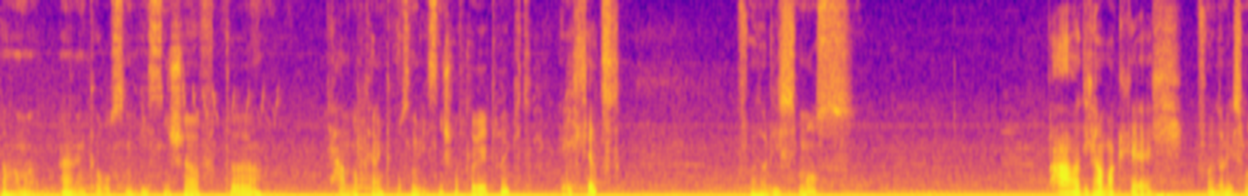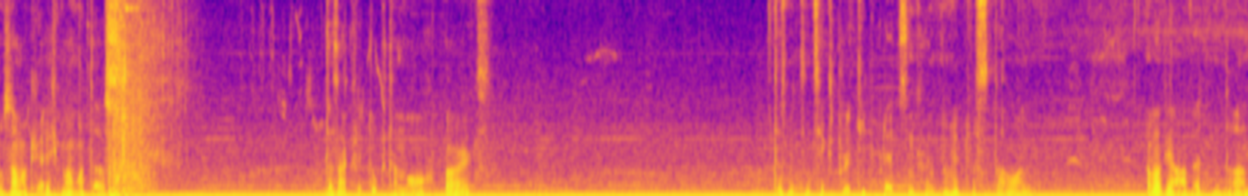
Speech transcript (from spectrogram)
Da haben wir einen großen Wissenschaftler. Wir haben noch keinen großen Wissenschaftler gekriegt. Echt jetzt? Feudalismus. Aber die haben wir gleich. Feudalismus haben wir gleich. Machen wir das. Das Aquädukt haben wir auch bald. Das mit den sechs Politikplätzen könnte noch etwas dauern. Aber wir arbeiten dran.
